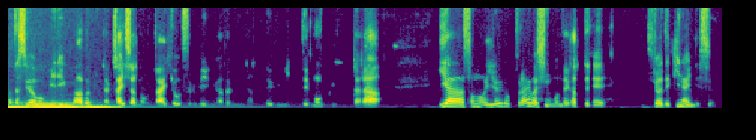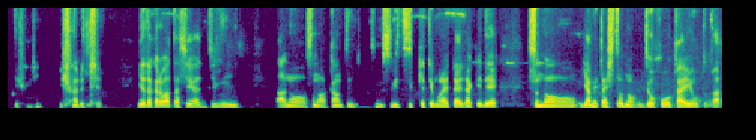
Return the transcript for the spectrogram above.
私はもうビリングアドミンだ、会社の代表するビリングアドミンだっていうふうに言って文句言ったら、いや、そのいろいろプライバシーの問題があってね、それはできないんですよ。っていうふうに言われて、いや、だから私が自分に、あの、そのアカウントに結びつけてもらいたいだけで、その、辞めた人の情報を変えようとか、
